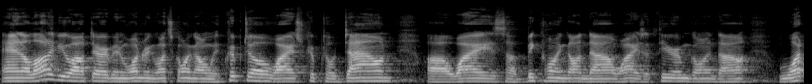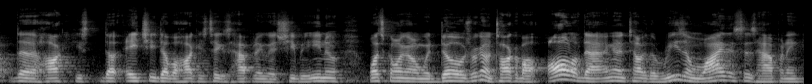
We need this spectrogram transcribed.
And a lot of you out there have been wondering what's going on with crypto. Why is crypto down? Uh, why is uh, Bitcoin gone down? Why is Ethereum going down? What the hockey, the HE double hockey stick is happening with Shiba Inu? What's going on with Doge? We're going to talk about all of that. I'm going to tell you the reason why this is happening,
